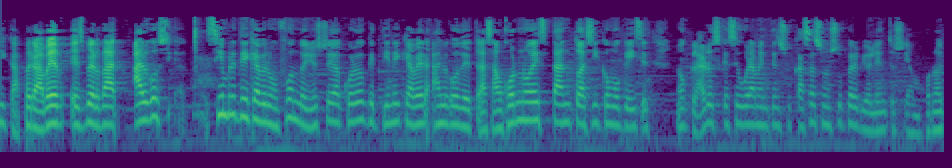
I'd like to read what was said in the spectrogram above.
Chica. Pero a ver, es verdad, algo si- siempre tiene que haber un fondo. Yo estoy de acuerdo que tiene que haber algo detrás. A lo mejor no es tanto así como que dices, no, claro, es que seguramente en su casa son súper violentos y a lo mejor no,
